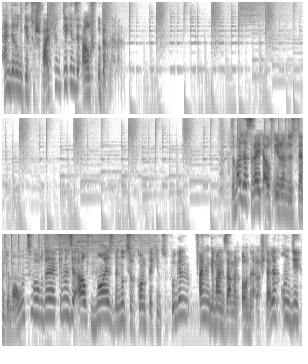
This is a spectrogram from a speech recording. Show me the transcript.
Änderungen zu speichern, klicken Sie auf Übernehmen. Sobald das RAID auf Ihrem System gemountet wurde, können Sie auf Neues Benutzerkonto hinzufügen, einen gemeinsamen Ordner erstellen und die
